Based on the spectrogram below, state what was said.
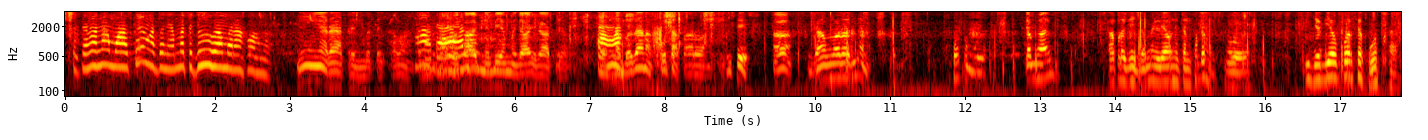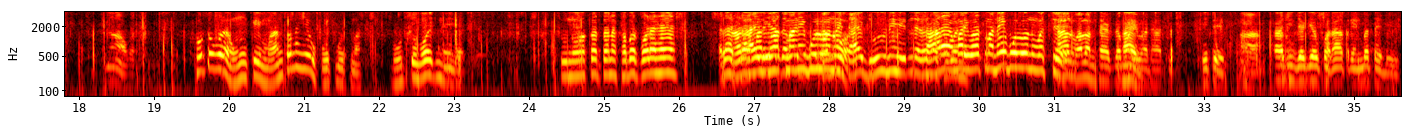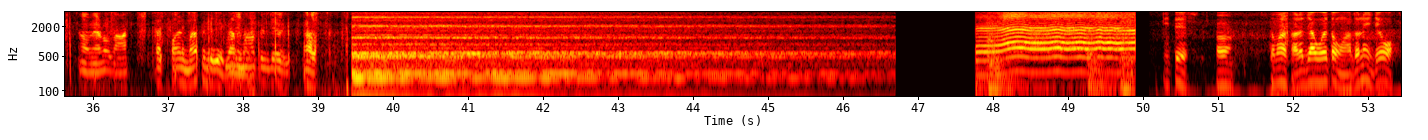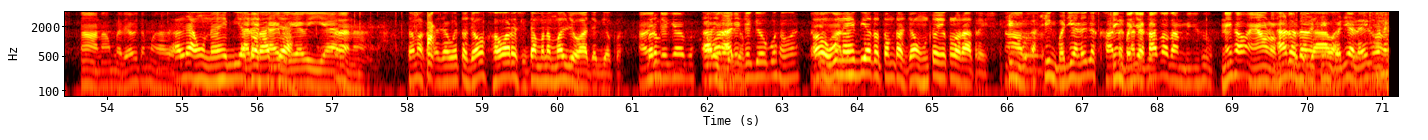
તો તમે ના માર કઈ વાંધો નહીં. અમે તો જોયું હોય અમારા આંખોમાં હું અહીંયા રાત રહીને બતાવીશ હાલો ને. હા, તો હાલો. સાહેબ ને બે અમે જાય રાતે હા. બધાના ખોટા પાડવાના. હિતેશ હા. ગામ વાળા રહ્યા ને. ખોટું બોલે કેમ સાહેબ આપણે જે જમીન લેવાની તને ખબર ને એ જગ્યા ઉપર છે ભૂત ના હોય ખોટું બોલે હું કઈ માનતો નહીં એવું ભૂત ભૂતમાં ભૂત તો હોય જ નહીં તું નો કર તને ખબર પડે હે? અરે અમારી વાતમાં નહીં બોલવાનું. સાહેબ જોયું નહીં એટલે તારે અમારી વાતમાં નહીં બોલવાનું વચ્ચે. સાહેબ તમારી વાત સાચી. હિતેશ હા. આ જે જગ્યા ઉપર રાત રહીને બતાવી દેવી. હા મેળો પાણી માપી દેવી ગામમાં. આપી દેવી. હાલો. હિતેશ હા. તમારે ઘરે જવું હોય તો વાંધો નહીં જેવો ના ના અમે રહેવી તમારે અલ્યા હું નહીં બી તો રાત આવી યાર. ના. તમે ઘરે જવું તો જાઓ. સવારે સીધા મને મળજો આ જગ્યા પર. જગ્યા ઉપર હા હું નહીં બિયા તો તમ તાર જાઉં હું તો એકલો રાત રહીશ. સિંગ- ભજીયા લઈ લે સિંગ ભજીયા ખાતા બીજું શું? નહીં ખાવા? ભજીયા લઈ લો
